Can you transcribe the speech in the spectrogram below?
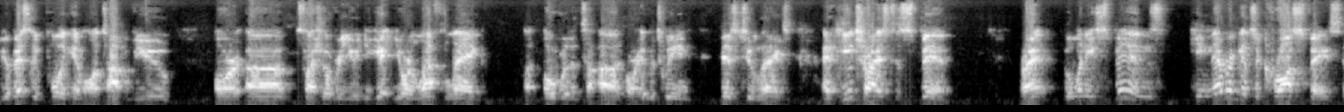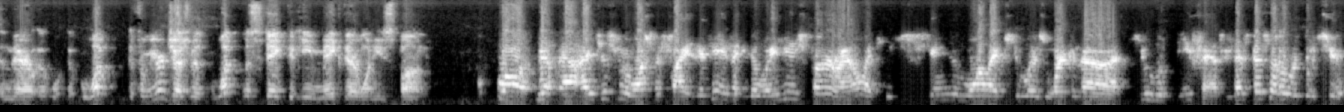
you're basically pulling him on top of you, or uh, slash over you. And you get your left leg uh, over the top, uh, or in between his two legs, and he tries to spin, right? But when he spins, he never gets a crossface in there. What, from your judgment, what mistake did he make there when he spun? Well, I just watched the fight. The thing is, like the way he spun around, like he seemed more like he was working a heel hook defense. That's that's what I would do too.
